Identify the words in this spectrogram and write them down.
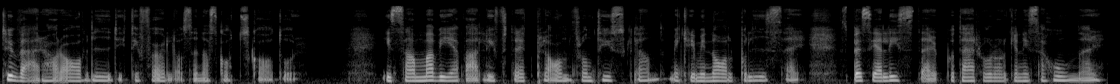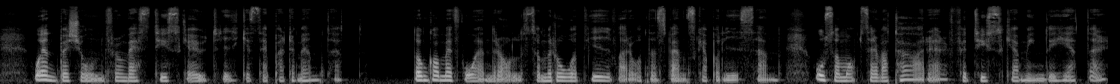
tyvärr har avlidit till följd av sina skottskador. I samma veva lyfter ett plan från Tyskland med kriminalpoliser, specialister på terrororganisationer och en person från västtyska utrikesdepartementet. De kommer få en roll som rådgivare åt den svenska polisen och som observatörer för tyska myndigheter.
